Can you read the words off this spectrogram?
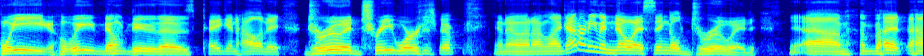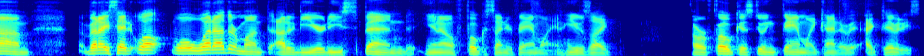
We we don't do those pagan holiday druid tree worship, you know." And I'm like, I don't even know a single druid. Um, but um, but I said, well, well, what other month out of the year do you spend, you know, focus on your family? And he was like, or focus doing family kind of activities.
